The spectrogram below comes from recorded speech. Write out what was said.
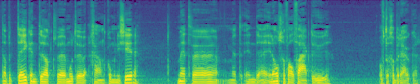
dat betekent dat we moeten gaan communiceren met, uh, met in, de, in ons geval vaak de huurder of de gebruiker.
